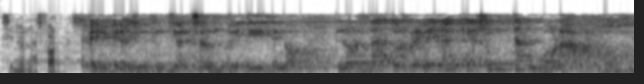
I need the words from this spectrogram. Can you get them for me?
sino en las formas. Pero el periodismo funciona, sale un tuit y dice, no, los datos revelan que Asunta volaba. Oh.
